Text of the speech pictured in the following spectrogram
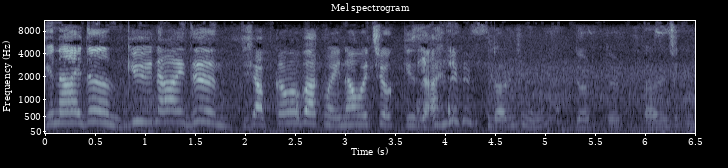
Günaydın. Günaydın. Şapkama bakmayın hava çok güzel. Dördüncü gün mü? dört dört. Dördüncü gün.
